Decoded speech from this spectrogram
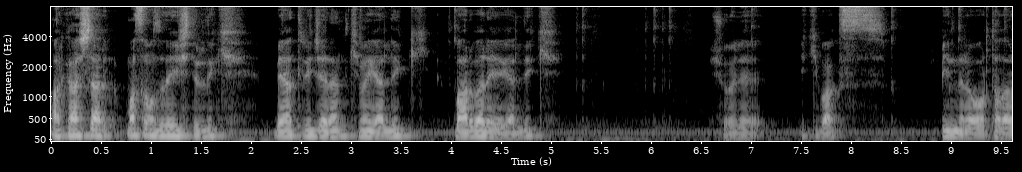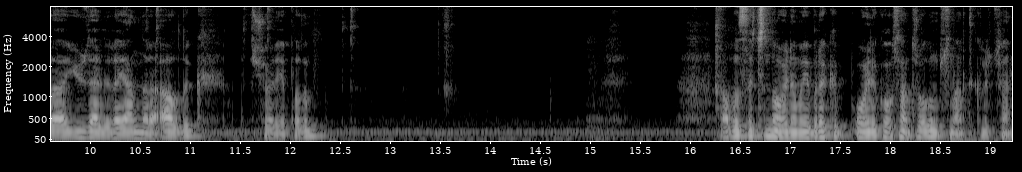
Arkadaşlar masamızı değiştirdik. Beatrice'den kime geldik? Barbara'ya geldik. Şöyle 2 box 1000 lira ortalara 150 lira yanlara aldık. Şöyle yapalım. Abla saçınla oynamayı bırakıp oyuna konsantre olur musun artık lütfen?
